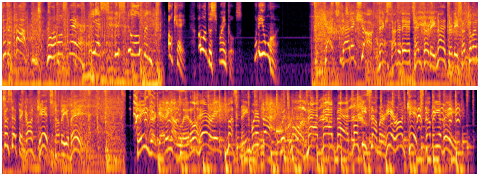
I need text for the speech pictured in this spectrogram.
to the top. We're almost there. Yes, they're still open. Okay, I want the sprinkles. What do you want? Catch Static Shock next Saturday at 10:30, 9:30 Central and Pacific on Kids WB. Things are getting a little hairy. Must mean we're back with more Mad, Mad, Mad Monkey Summer here on Kids WB.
